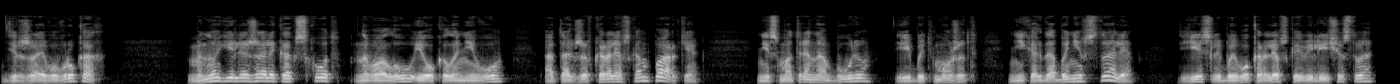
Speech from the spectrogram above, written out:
держа его в руках. Многие лежали как скот на валу и около него, а также в Королевском парке, несмотря на бурю, и, быть может, никогда бы не встали, если бы его королевское величество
